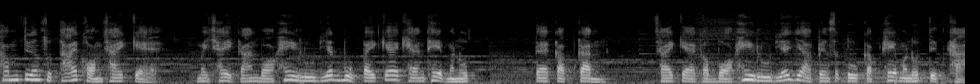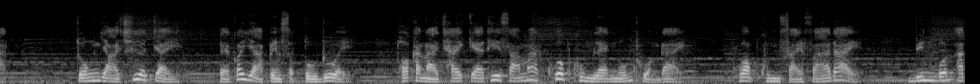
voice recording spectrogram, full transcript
คำเตือนสุดท้ายของชายแก่ ไม่ใช่การบอกให้ลูเดียสบุกไปแก้แค้นเทพมนุษย์ แต่กลับกัน ชายแก่ก็บอกให้ลูเดียสอย่าเป็นศัตรูกับเทพมนุษย์เด็ดขาด จงอย่าเชื่อใจ แต่ก็อย่าเป็นศัตรูด้วย ราะขนาดใชายแก่ที่สามารถควบคุมแรงโน้มถ่วงได้ ควบคุมสายฟ้าได้ บินบนอา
